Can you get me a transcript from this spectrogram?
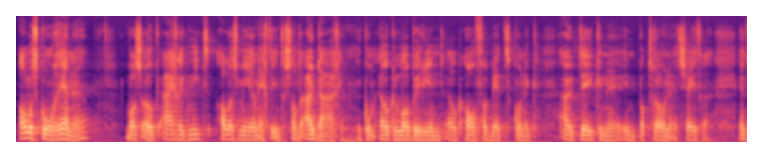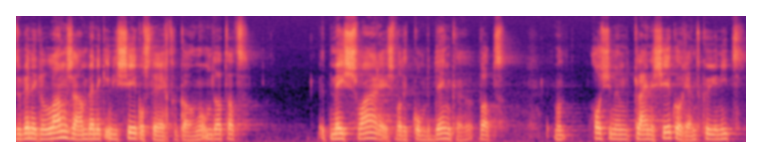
alles kon rennen, was ook eigenlijk niet alles meer een echte interessante uitdaging. Ik kon elk labyrint, elk alfabet kon ik uittekenen in patronen, et cetera. En toen ben ik langzaam ben ik in die cirkels terechtgekomen, omdat dat het meest zware is wat ik kon bedenken. Wat, want als je een kleine cirkel rent, kun je niet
